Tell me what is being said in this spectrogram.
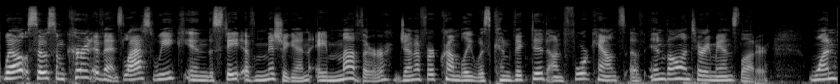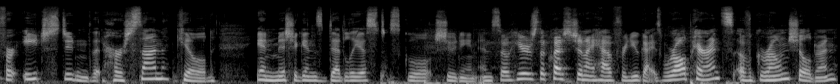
Well, so some current events. Last week in the state of Michigan, a mother, Jennifer Crumbley, was convicted on four counts of involuntary manslaughter, one for each student that her son killed in Michigan's deadliest school shooting. And so here's the question I have for you guys. We're all parents of grown children.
